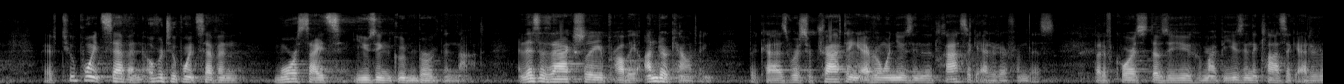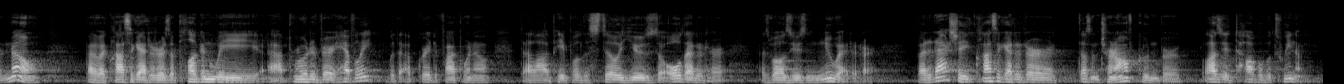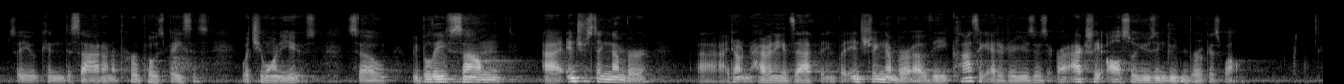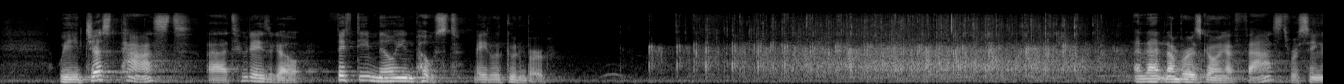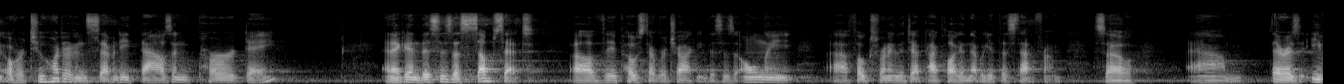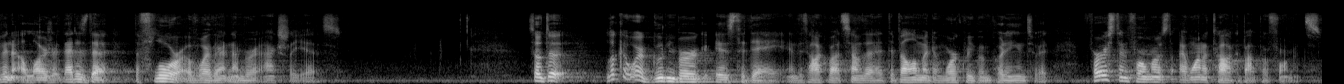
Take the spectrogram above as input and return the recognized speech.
We have 2.7, over 2.7 more sites using Gutenberg than not. And this is actually probably undercounting because we're subtracting everyone using the classic editor from this. But of course, those of you who might be using the Classic Editor know, by the way, Classic Editor is a plugin we uh, promoted very heavily with the upgrade to 5.0 that allowed people to still use the old editor as well as using the new editor. But it actually, Classic Editor doesn't turn off Gutenberg. It allows you to toggle between them so you can decide on a per post basis what you want to use. So we believe some uh, interesting number, uh, I don't have any exact thing, but interesting number of the Classic Editor users are actually also using Gutenberg as well. We just passed, uh, two days ago, 50 million posts made with Gutenberg. And that number is going up fast. We're seeing over 270,000 per day. And again, this is a subset of the posts that we're tracking. This is only uh, folks running the Jetpack plugin that we get this stat from. So um, there is even a larger, that is the, the floor of where that number actually is. So to look at where Gutenberg is today and to talk about some of the development and work we've been putting into it, first and foremost, I want to talk about performance.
